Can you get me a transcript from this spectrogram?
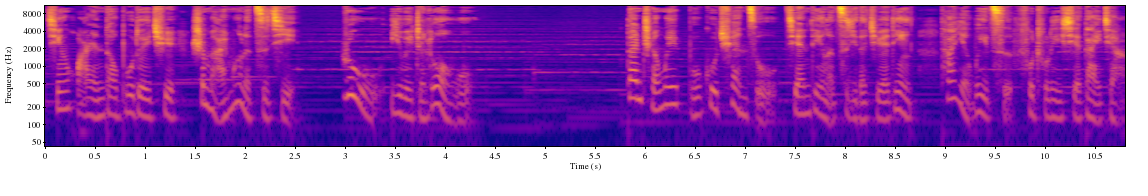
清华人到部队去是埋没了自己，入伍意味着落伍。”但陈薇不顾劝阻，坚定了自己的决定。他也为此付出了一些代价。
